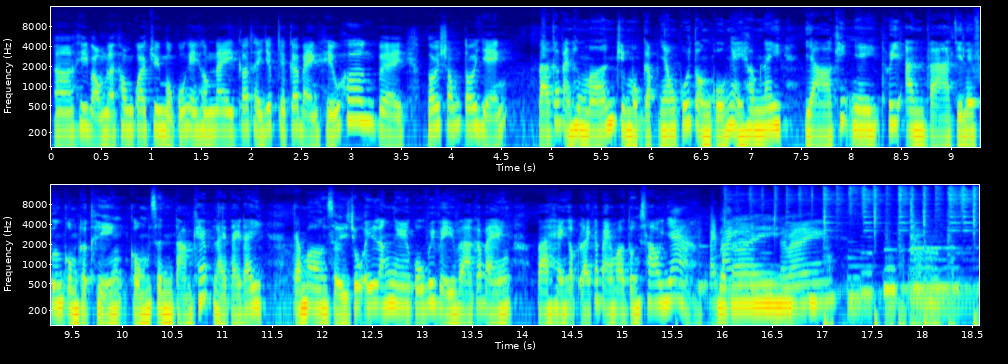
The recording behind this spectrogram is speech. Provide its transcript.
à, hy vọng là thông qua chuyên mục của ngày hôm nay có thể giúp cho các bạn hiểu hơn về lối sống tối giản Và các bạn thân mến, chuyên mục gặp nhau cuối tuần của ngày hôm nay do Khiết Nhi, Thúy Anh và chị Lê Phương cùng thực hiện cũng xin tạm khép lại tại đây. Cảm ơn sự chú ý lắng nghe của quý vị và các bạn và hẹn gặp lại các bạn vào tuần sau nha. Bye bye. bye, bye. bye bye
